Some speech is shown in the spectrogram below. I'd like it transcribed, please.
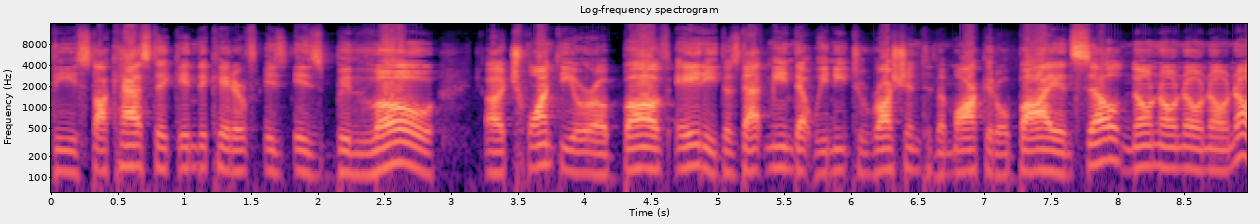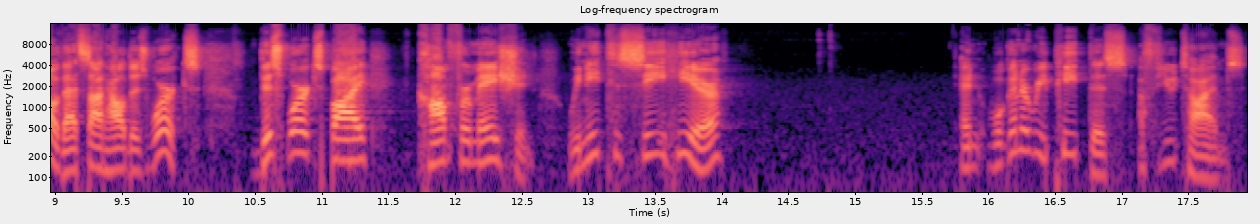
the stochastic indicator is is below uh, 20 or above 80, does that mean that we need to rush into the market or buy and sell? No, no, no, no, no. That's not how this works. This works by confirmation. We need to see here, and we're going to repeat this a few times.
